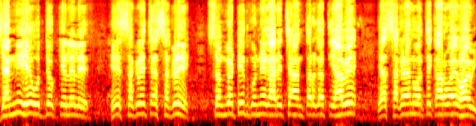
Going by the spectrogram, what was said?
ज्यांनी हे उद्योग केलेले हे सगळेच्या सगळे संघटित गुन्हेगारीच्या अंतर्गत यावे या सगळ्यांवरती कारवाई व्हावी.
